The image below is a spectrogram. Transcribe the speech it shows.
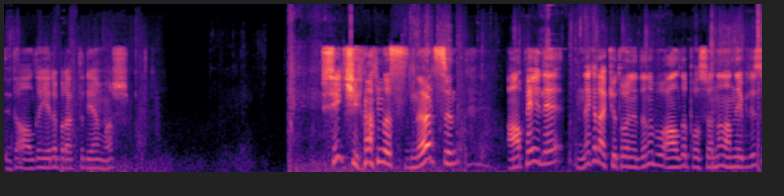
Dede aldığı yere bıraktı diyen var. Sik yalnız Nerds'ın AP ile ne kadar kötü oynadığını bu aldığı pozisyondan anlayabiliriz.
